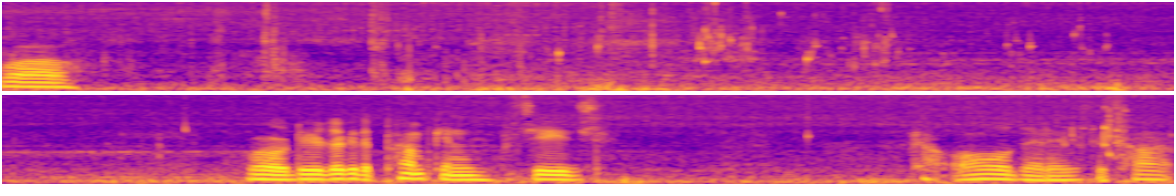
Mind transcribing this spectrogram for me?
Whoa. Whoa, dude, look at the pumpkin seeds. Look how old that is, the top.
